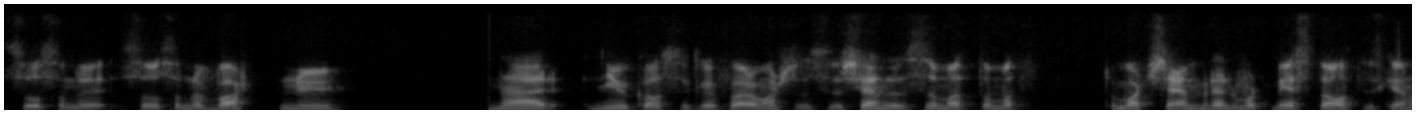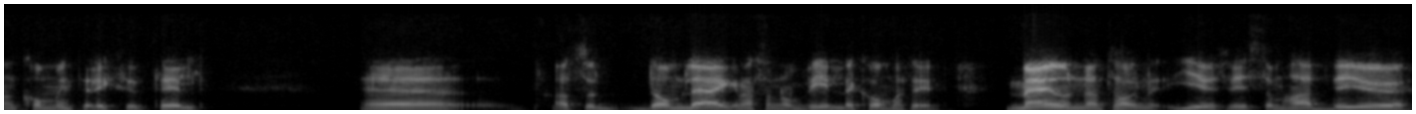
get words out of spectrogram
så som, det, så som det vart nu när Newcastle skulle föra matchen så kändes det som att de var, de var sämre, de var mer statiska, de kom inte riktigt till eh, alltså de lägena som de ville komma till. Med undantag givetvis, de hade ju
